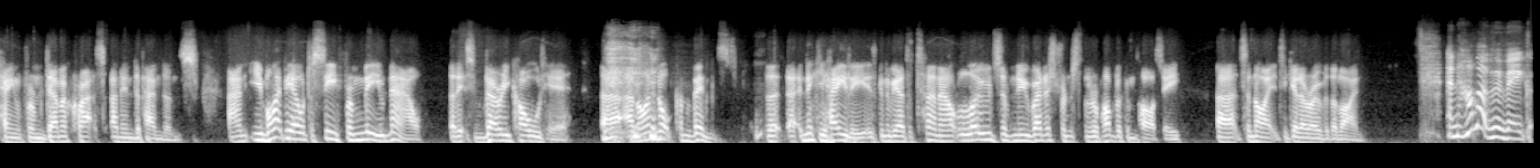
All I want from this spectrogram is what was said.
came from Democrats and independents. And you might be able to see from me now that it's very cold here. Uh, and I'm not convinced that uh, Nikki Haley is going to be able to turn out loads of new registrants to the Republican Party uh, tonight to get her over the line. And how about Vivek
